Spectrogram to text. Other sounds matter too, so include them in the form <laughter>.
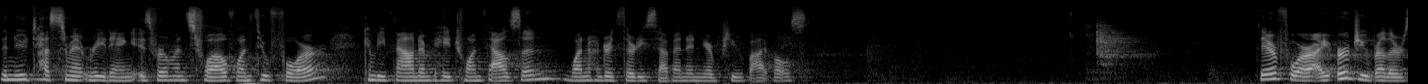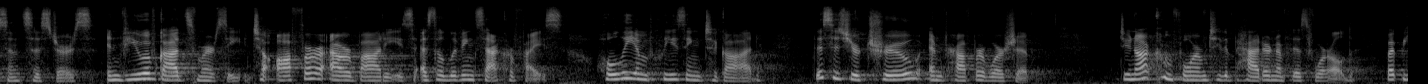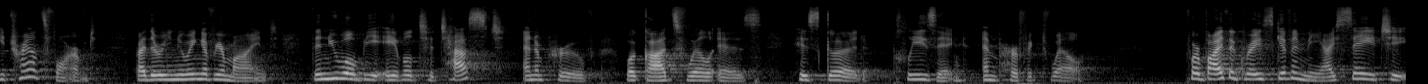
The New Testament reading is Romans 12, 1 through 4, can be found on page 1137 in your Pew Bibles. Therefore, I urge you, brothers and sisters, in view of God's mercy, to offer our bodies as a living sacrifice, holy and pleasing to God. This is your true and proper worship. Do not conform to the pattern of this world, but be transformed by the renewing of your mind. Then you will be able to test and approve what God's will is, his good, pleasing, and perfect will. For by the grace given me, I say to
